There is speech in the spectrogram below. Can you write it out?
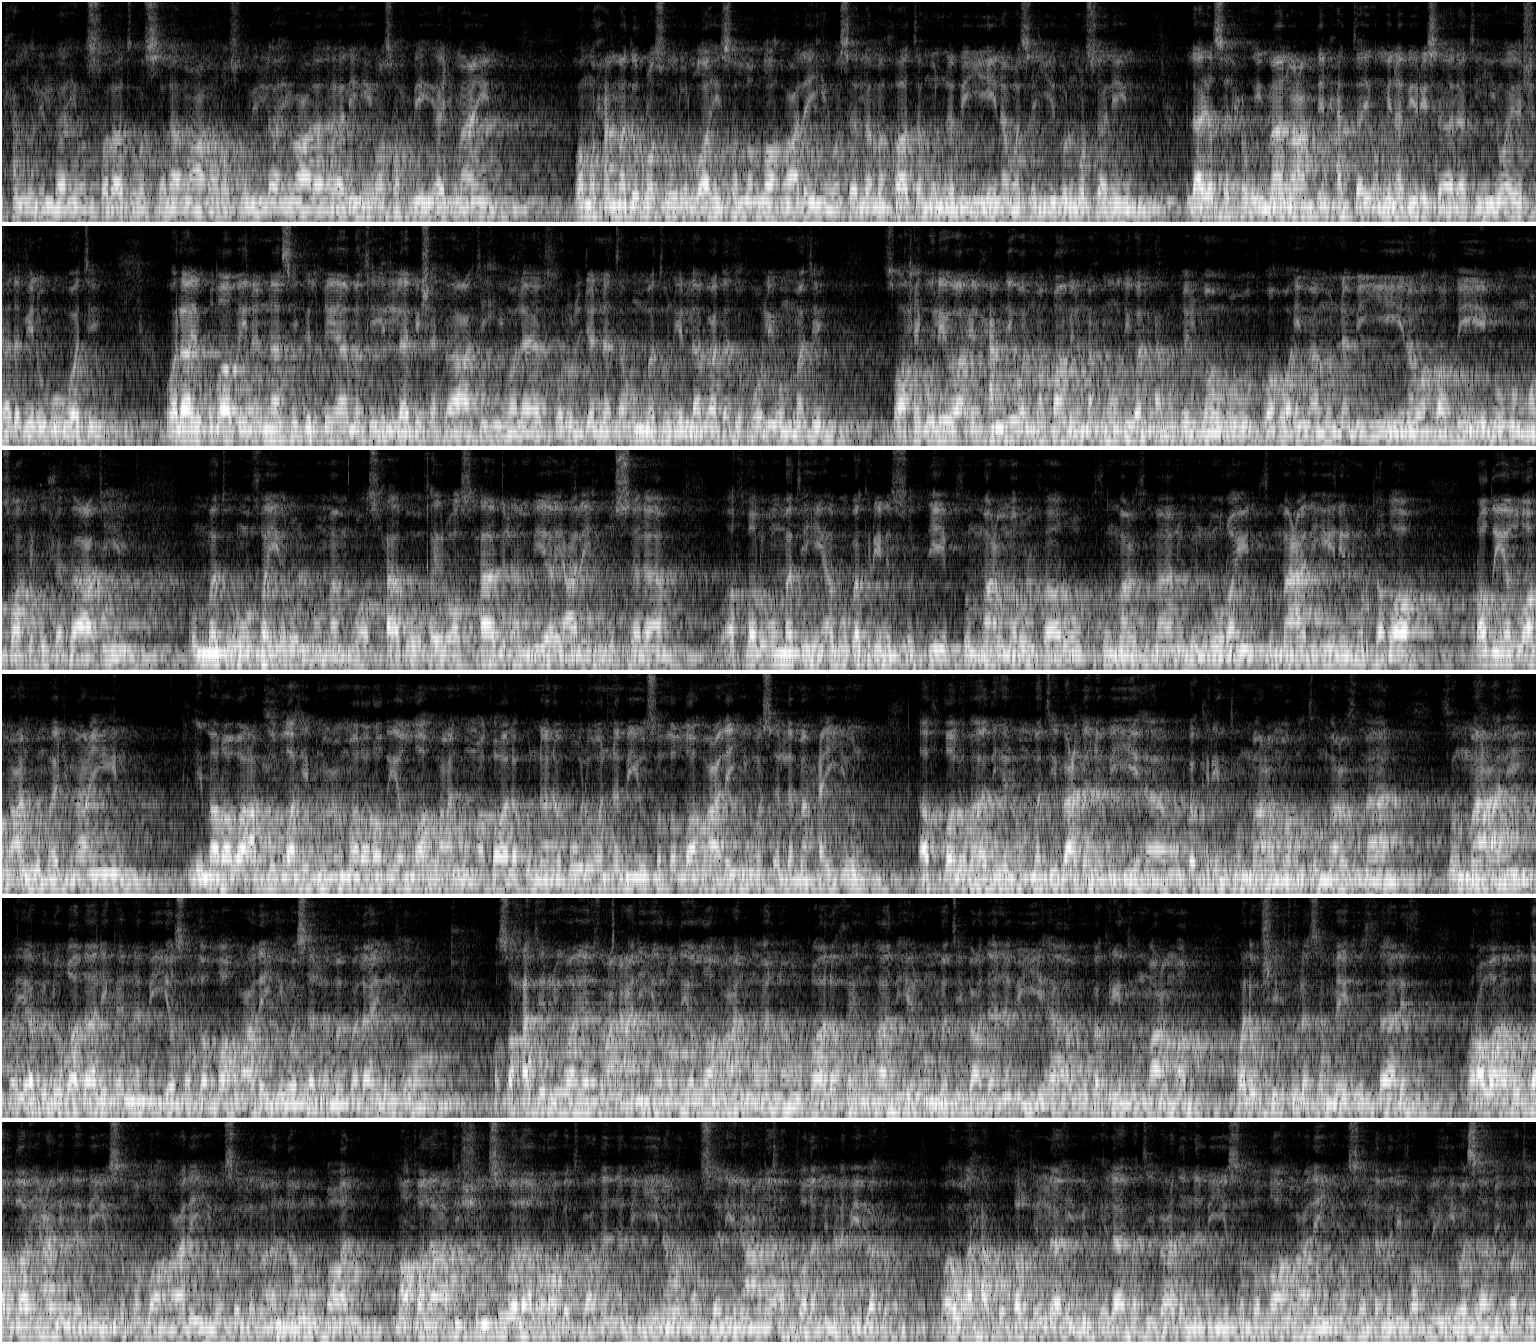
الحمد لله والصلاة والسلام على رسول الله وعلى آله وصحبه أجمعين. ومحمد رسول الله صلى الله عليه وسلم خاتم النبيين وسيد المرسلين. لا يصح إيمان عبد حتى يؤمن برسالته ويشهد بنبوته. ولا يقضى بين الناس في القيامة إلا بشفاعته. ولا يدخل الجنة أمة إلا بعد دخول أمته. صاحب لواء الحمد والمقام المحمود والحمد المورود وهو إمام النبيين وخطيبهم وصاحب شفاعتهم. أمته خير الأمم وأصحابه خير أصحاب الأنبياء عليهم السلام. وأفضل أمته أبو بكر الصديق ثم عمر الفاروق ثم عثمان ذو النورين ثم علي المرتضى رضي الله عنهم أجمعين. لما روى عبد الله بن عمر رضي الله عنهما قال كنا نقول والنبي صلى الله عليه وسلم حي. أفضل هذه الأمة بعد نبيها أبو بكر ثم عمر ثم عثمان ثم علي فيبلغ ذلك النبي صلى الله عليه وسلم فلا ينكره. وصحت الرواية عن علي رضي الله عنه أنه قال خير هذه الأمة بعد نبيها أبو بكر ثم عمر. ولو شئت لسميت الثالث. وروى أبو الدرداء عن النبي صلى الله عليه وسلم أنه قال ما طلعت الشمس ولا غربت بعد النبيين والمرسلين على أفضل من أبي بكر وهو أحق خلق الله بالخلافة بعد النبي صلى الله عليه وسلم لفضله وسابقته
